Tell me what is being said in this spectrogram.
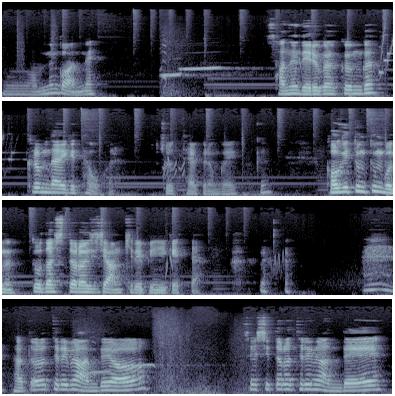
음, 없는 것 같네. 산을 내려갈 건가? 그럼 나에게 타고 가라. 좋다, 그런 거일까? 거기 뚱뚱보는 또다시 떨어지지 않기를 빌겠다. 다 떨어뜨리면 안 돼요. 셋이 떨어뜨리면 안 돼.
